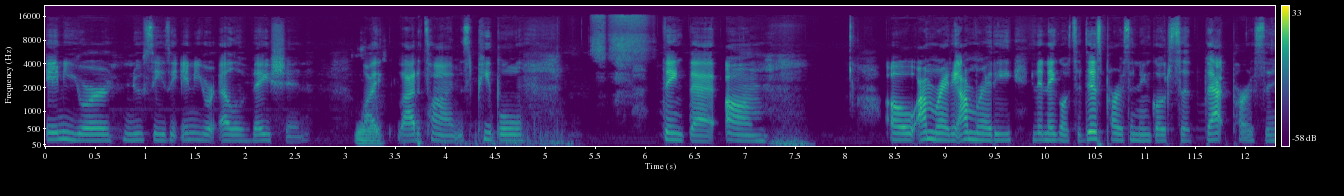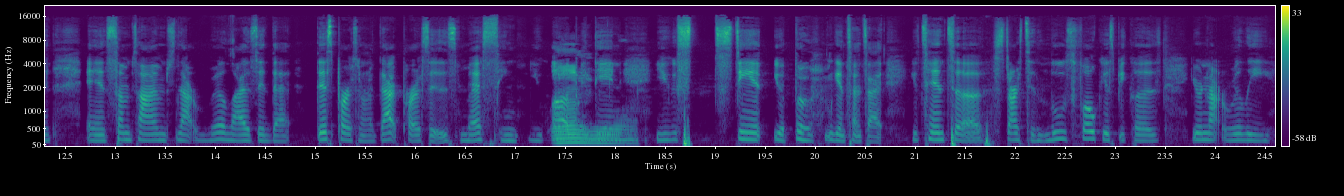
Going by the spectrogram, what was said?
in your new season in your elevation. Yeah. like a lot of times people think that um oh i'm ready i'm ready and then they go to this person and go to that person and sometimes not realizing that this person or that person is messing you up and then Mm, you stand you i'm getting tongue tied. You tend to start to lose focus because you're not really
